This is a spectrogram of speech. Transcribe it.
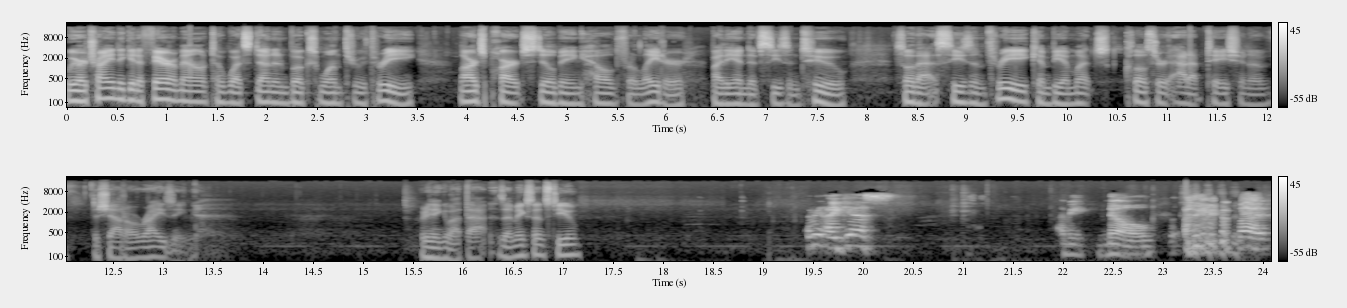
We are trying to get a fair amount of what's done in books one through three, large parts still being held for later by the end of season two, so that season three can be a much closer adaptation of The Shadow Rising. What do you think about that? Does that make sense to you? I mean, I guess. I mean, no, but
